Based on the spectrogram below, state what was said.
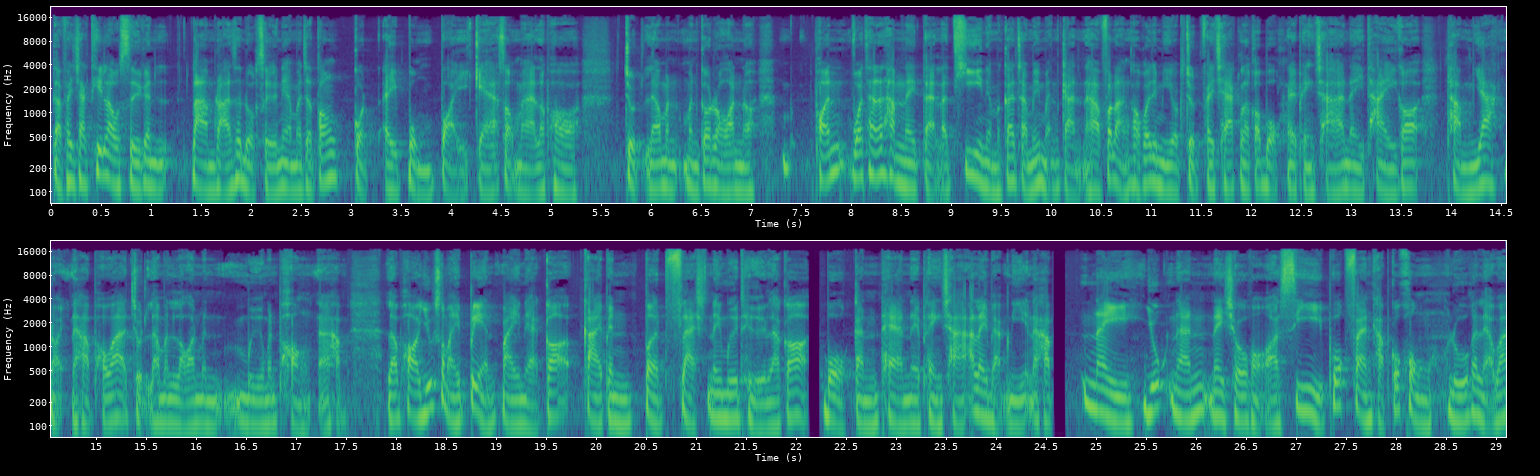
แต่ไฟช็กที่เราซื้อกันตามร้านสะดวกซื้อเนี่ยมันจะต้องกดไอ้ปุ่มปล่อยแก๊สออกมา แล้วพอจุดแล้วมันมันก็ร้อนเนาะเพราะวัฒนธรรมในแต่ละที่เนี่ยมันก็จะไม่เหมือนกันนะครับฝรั่งเขาก็จะมีแบบจุดไฟแช็กแล้วก็โบกในเพลงช้าในไทยก็ทำยากหน่อยนะครับ เพราะว่าจุดแล้วมันร้อนมันมือมันพองนะครับ แล้วพอยุคสมัยเปลี่ยนไปเนี่ยก็กลายเป็นเปิดแฟลชในมือถือแล้วก็โบกกันแทนในเพลงช้าอะไรแบบนี้นะครับ ในยุคนั้นในโชว์ของออซซี่พวกแฟนคลับก็คงรู้กันแหละว่า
